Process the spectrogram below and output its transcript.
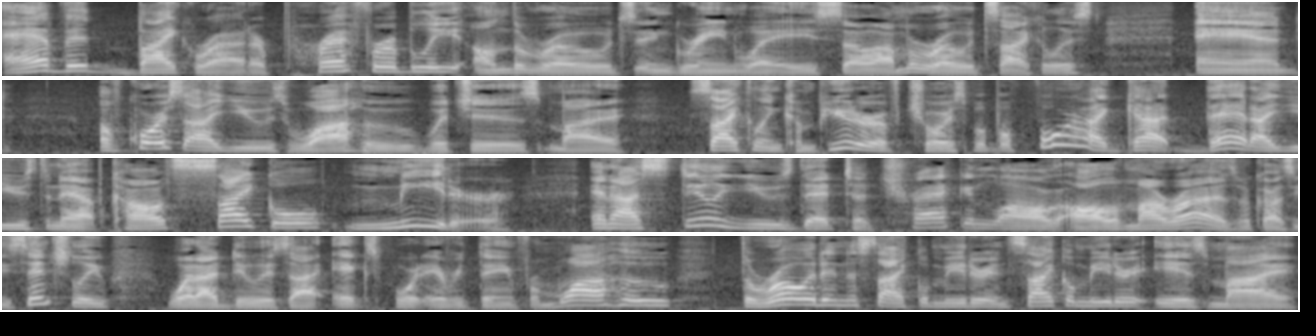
avid bike rider, preferably on the roads and greenways. So I'm a road cyclist. And of course, I use Wahoo, which is my cycling computer of choice. But before I got that, I used an app called Cyclemeter. And I still use that to track and log all of my rides because essentially what I do is I export everything from Wahoo, throw it in the Cyclemeter, and Cyclemeter is my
